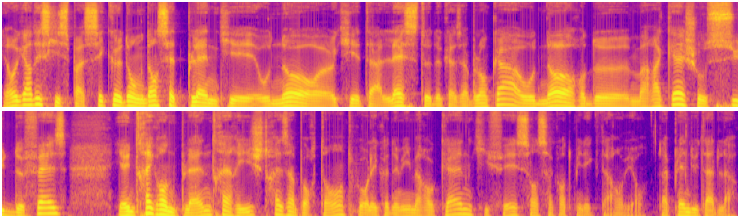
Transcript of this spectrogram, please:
Et regardez ce qui se passe. C'est que donc dans cette plaine qui est au nord, qui est à l'est de Casablanca, au nord de Marrakech, au sud de Fès, il y a une très grande plaine, très riche, très importante pour l'économie marocaine, qui fait 150 000 hectares environ, la plaine du Tadla.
